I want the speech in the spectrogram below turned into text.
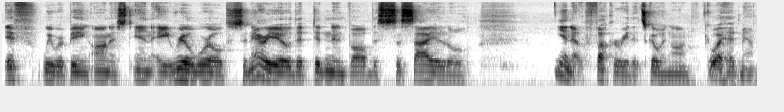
If we were being honest in a real world scenario that didn't involve this societal you know, fuckery that's going on. Go ahead, ma'am.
